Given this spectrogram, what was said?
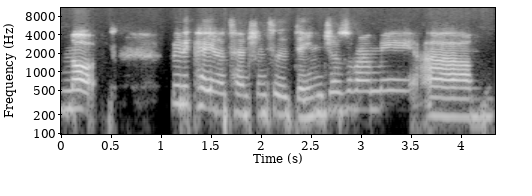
not really paying attention to the dangers around me. Um,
